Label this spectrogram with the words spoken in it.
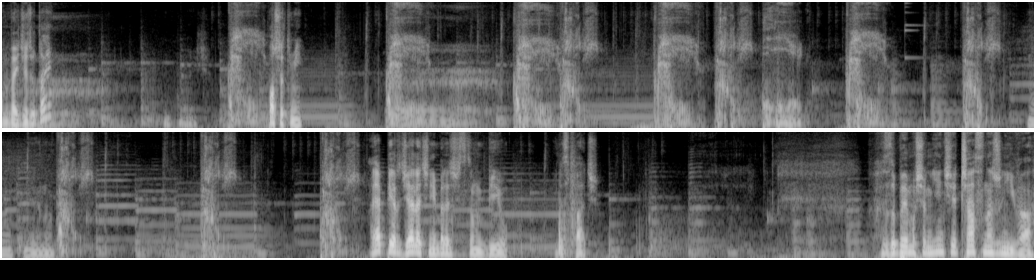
On wejdzie tutaj? Poszedł mi. No, nie no. A ja pierdzielę cię, nie będę się z tą bił. Idę spać. Zdobyłem osiągnięcie czas na żniwa.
